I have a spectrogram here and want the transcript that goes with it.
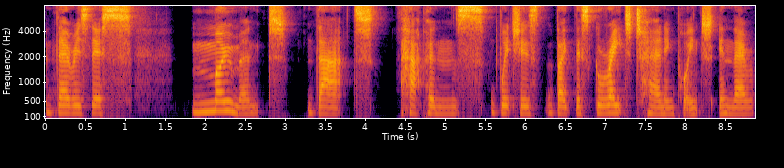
there is this moment that happens, which is like this great turning point in their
